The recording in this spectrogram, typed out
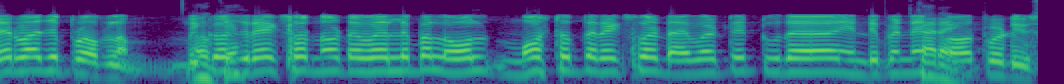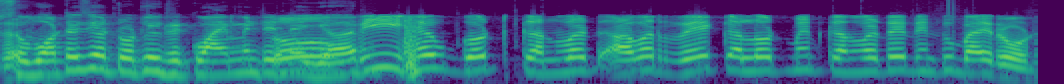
there was a problem because Hmm. Okay. rakes were not available. All most of the rakes were diverted to the independent power Correct. producer. So what is your total requirement in So a year? we have got convert our rake allotment converted into by road,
